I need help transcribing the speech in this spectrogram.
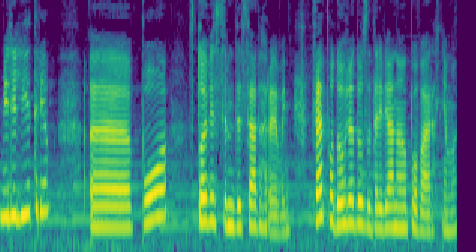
мл е, по 180 гривень. Це по догляду за дерев'яними поверхнями.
